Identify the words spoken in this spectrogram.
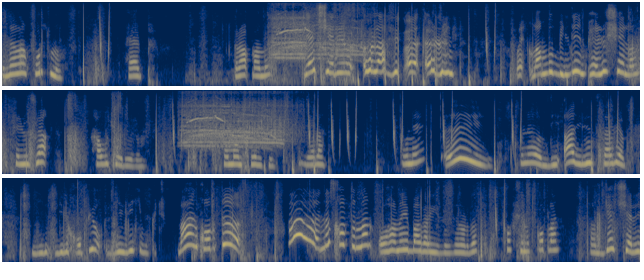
Bu ne lan kurt mu? Help. Grabma mı? Geç yeri öl artık öl ölün. Lan bu bildiğin peluş şey lan. Peluşa havuç. Çok mantıklı bir şey. Ye lan. Bu ne? Ey! Bu ne oğlum? Dil, aa dilini tutabiliyorum. Dil, dili kopuyor. Dil değil ki bu küçük. Lan koptu. Aa, nasıl koptun lan? Oha neyi baga girdin sen orada. Kop şunu kop lan. Tamam geç içeri.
